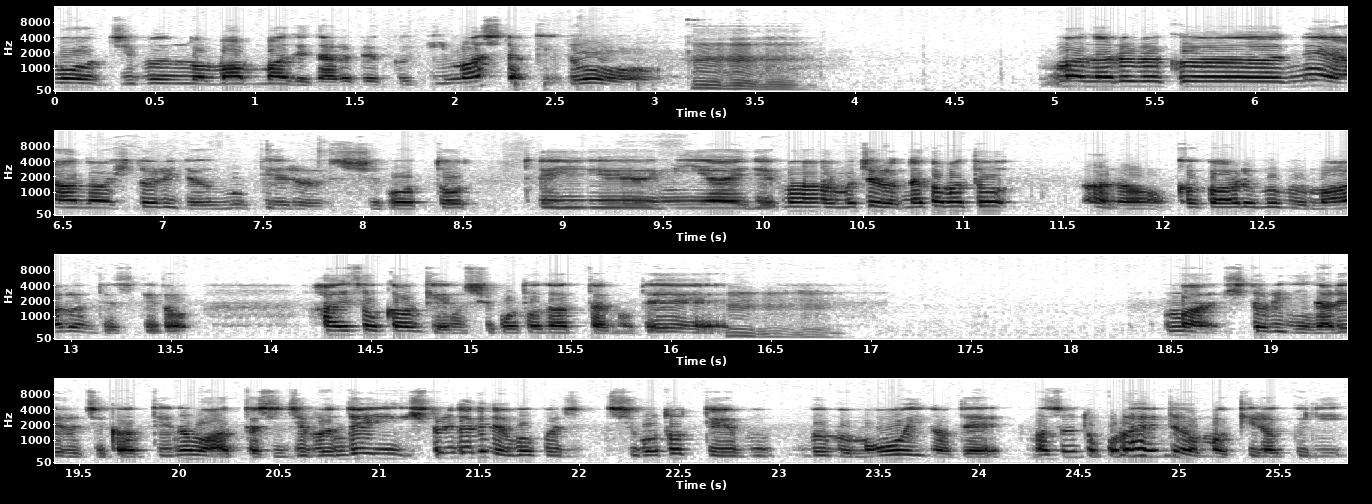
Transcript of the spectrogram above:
もう自分のまんまでなるべくいましたけどうんうんうん。まあなるべくねあの一人で動ける仕事っていう意味合いでまあもちろん仲間とあの関わる部分もあるんですけど配送関係の仕事だったので、うんうんうん。まあ一人になれる時間っていうのもあったし自分で一人だけで動く仕事っていう部部分も多いので、まあ、そういうところら辺ではまあ気楽に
